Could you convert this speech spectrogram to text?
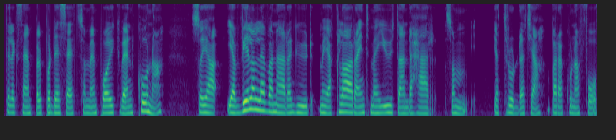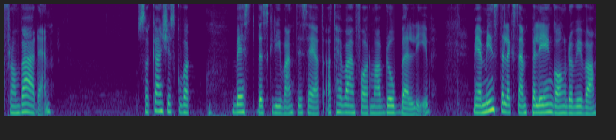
till exempel på det sätt som en pojkvän kunde. Så jag, jag ville leva nära Gud, men jag klarade inte mig utan det här som jag trodde att jag bara kunde få från världen. Så kanske skulle vara bäst beskrivande till sig att, att det var en form av dubbelliv. Men jag minns till exempel en gång då vi var,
